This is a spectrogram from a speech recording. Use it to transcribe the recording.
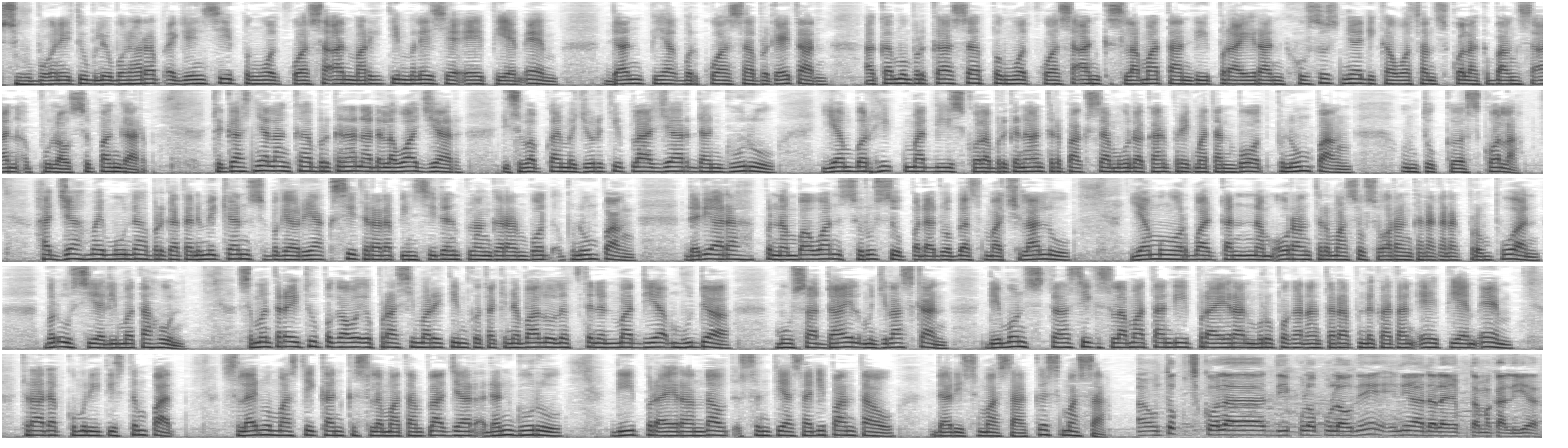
Sehubungan itu, beliau berharap agensi penguatkuasaan maritim Malaysia APMM dan pihak berkuasa berkaitan akan memperkasa penguatkuasaan keselamatan di perairan khususnya di kawasan Sekolah Kebangsaan Pulau Sepanggar. Tegasnya langkah berkenaan adalah wajar disebabkan majoriti pelajar dan guru yang berkhidmat di sekolah berkenaan terpaksa menggunakan perkhidmatan bot penumpang untuk ke sekolah. Hajah Maimunah berkata demikian sebagai reaksi terhadap insiden pelanggaran bot penumpang dari arah penambawan serusup pada 12 Mac lalu yang mengorbankan enam orang termasuk seorang kanak-kanak perempuan berusia lima tahun. Sementara itu, Pegawai Operasi Maritim Kota Kinabalu Lieutenant Madya Muda Musa Dail menjelaskan demonstrasi keselamatan di perairan merupakan antara pendekatan APMM terhadap komuniti setempat selain memastikan keselamatan pelajar dan guru di perairan laut sentiasa dipantau dari semasa ke semasa. Untuk sekolah di pulau-pulau ini, ini adalah yang pertama kali ya.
